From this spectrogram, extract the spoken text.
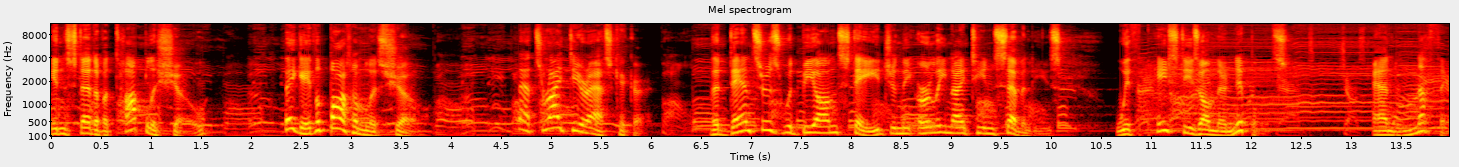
Instead of a topless show, they gave a bottomless show. That's right, dear ass kicker. The dancers would be on stage in the early 1970s with pasties on their nipples and nothing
